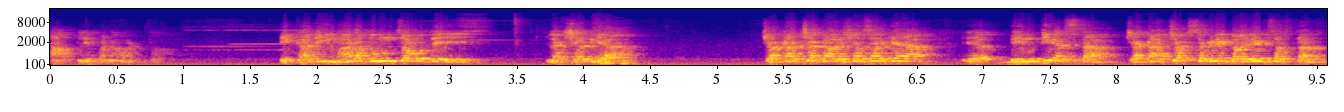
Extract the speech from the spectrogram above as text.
आपलेपणा वाटतो. एखादी इमारत उंच होते लक्षात घ्या. चकाचक आरशासारख्या भिंती असतात. चकाचक सगळे टॉयलेट्स असतात.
